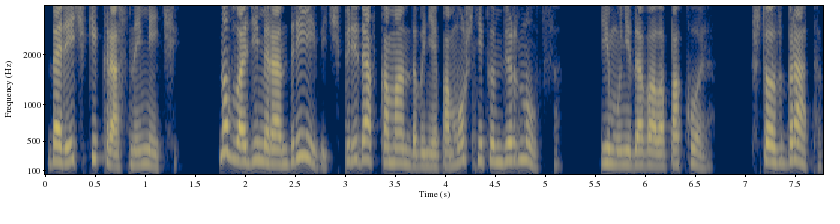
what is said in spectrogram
до речки Красной Мечи. Но Владимир Андреевич, передав командование помощникам, вернулся. Ему не давало покоя. Что с братом?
